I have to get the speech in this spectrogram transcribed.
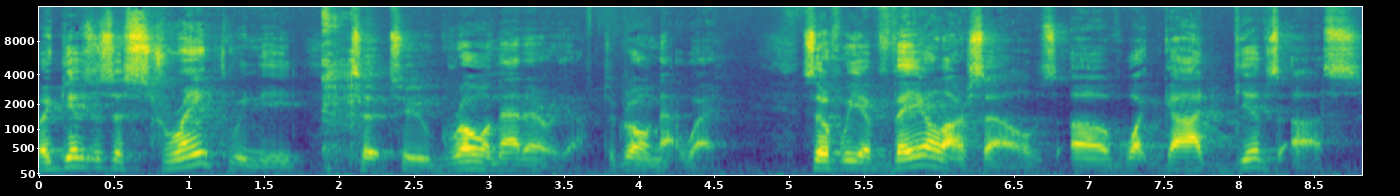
but it gives us the strength we need to, to grow in that area, to grow in that way. So if we avail ourselves of what God gives us,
